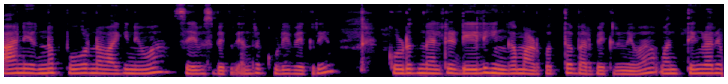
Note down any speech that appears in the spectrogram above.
ಆ ನೀರನ್ನ ಪೂರ್ಣವಾಗಿ ನೀವು ಸೇವಿಸ್ಬೇಕು ರೀ ಅಂದ್ರೆ ಕುಡಿಬೇಕು ರೀ ಕುಡಿದ್ಮೇಲೆ ರೀ ಡೈಲಿ ಹಿಂಗೆ ಮಾಡ್ಕೊತಾ ಬರ್ಬೇಕು ರೀ ನೀವು. ಒಂದು ತಿಂಗಳರೆ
